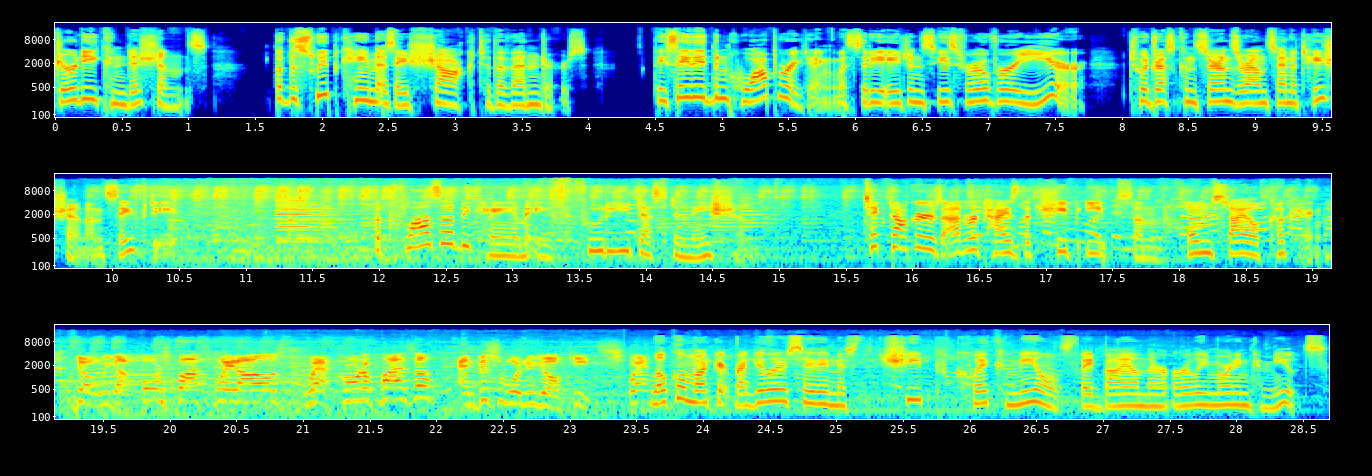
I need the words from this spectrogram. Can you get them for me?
dirty conditions. But the sweep came as a shock to the vendors. They say they'd been cooperating with city agencies for over a year to address concerns around sanitation and safety. The plaza became a foodie destination. TikTokers advertise the cheap eats and home style cooking. Yo, we got four spots, $20. We're at Corona Plaza, and this is what New York eats. Local market regulars say they miss the cheap, quick meals they'd buy on their early morning commutes.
